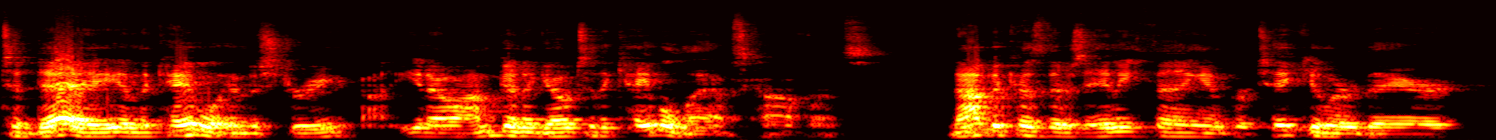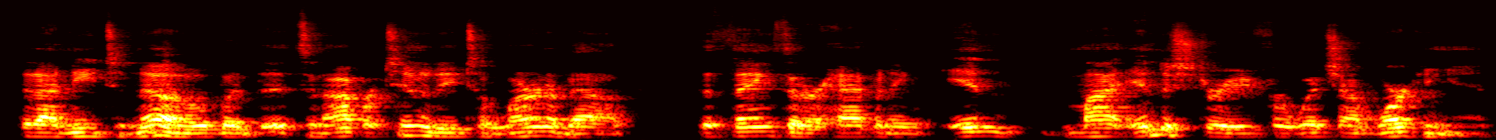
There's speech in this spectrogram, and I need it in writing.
Today in the cable industry, you know, I'm going to go to the Cable Labs conference, not because there's anything in particular there that I need to know, but it's an opportunity to learn about the things that are happening in my industry for which I'm working in.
